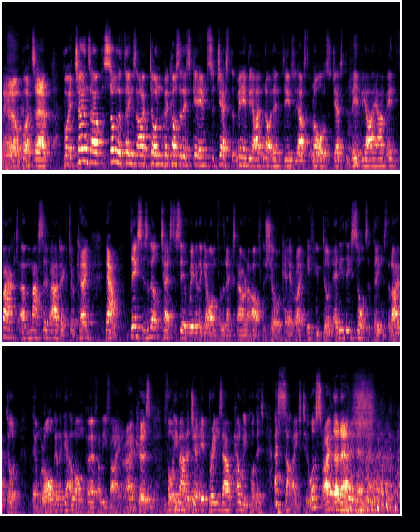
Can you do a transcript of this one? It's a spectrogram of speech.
you know, but, uh, but it turns out that some of the things I've done because of this game suggest that maybe I'm not an enthusiast at all, suggest that maybe I am, in fact, a massive addict, okay? Now, this is a little test to see if we're going to get on for the next hour and a half of the show, okay, right? If you've done any of these sorts of things that I've done, then we're all going to get along perfectly fine, right? Because Footy Manager, it brings out, how do we put this, a side to us, right? That, uh,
